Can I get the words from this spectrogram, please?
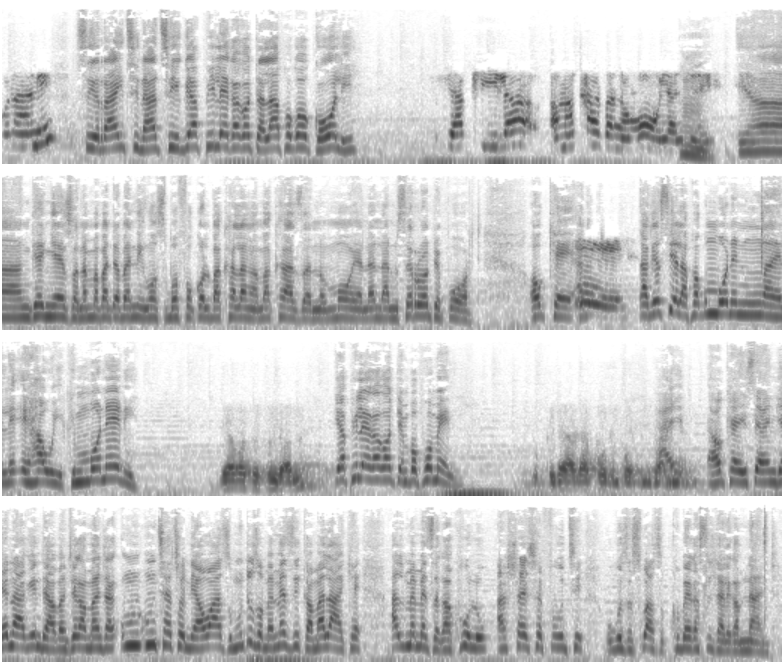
Bonani, si right nathi kuyaphileka kodwa lapho kogoli. Siyaphila amakhaza nomoya nje. ya ngeke ngezwe nami abantu abaningi osibofokolo bakhala ngamakhaza nomoya nanani useroad report okay Eh. ake siye lapha kumbone ninxele eHawick. Imboneni yebo sesinjani kuyaphileka kodwa empophomeni? Kuphileka kakhulu mfowethu hayi njani okay siyangena ke indaba njengamanje. Um- umthetho niyawazi umuntu uzomemeza igama lakhe alimemeze kakhulu asheshe futhi ukuze sikwazi ukuqhubeka sidlale kamnandi.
